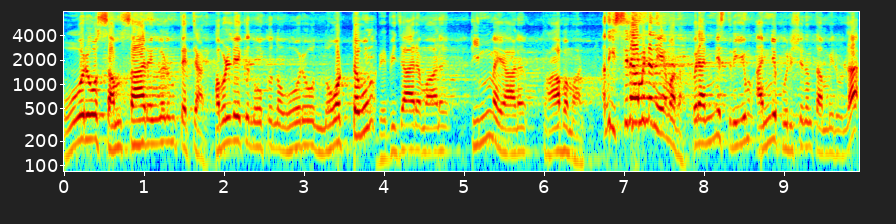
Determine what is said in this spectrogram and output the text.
ഓരോ സംസാരങ്ങളും തെറ്റാണ്. അവളിലേക്ക് നോക്കുന്ന ഓരോ നോട്ടവും വ്യഭിചാരമാണ് തിന്മയാണ് പാപമാണ്. അത് ഇസ്ലാമിന്റെ നിയമമാണ്. ഒരു അന്യ സ്ത്രീയും അന്യ പുരുഷനും തമ്മിലുള്ള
